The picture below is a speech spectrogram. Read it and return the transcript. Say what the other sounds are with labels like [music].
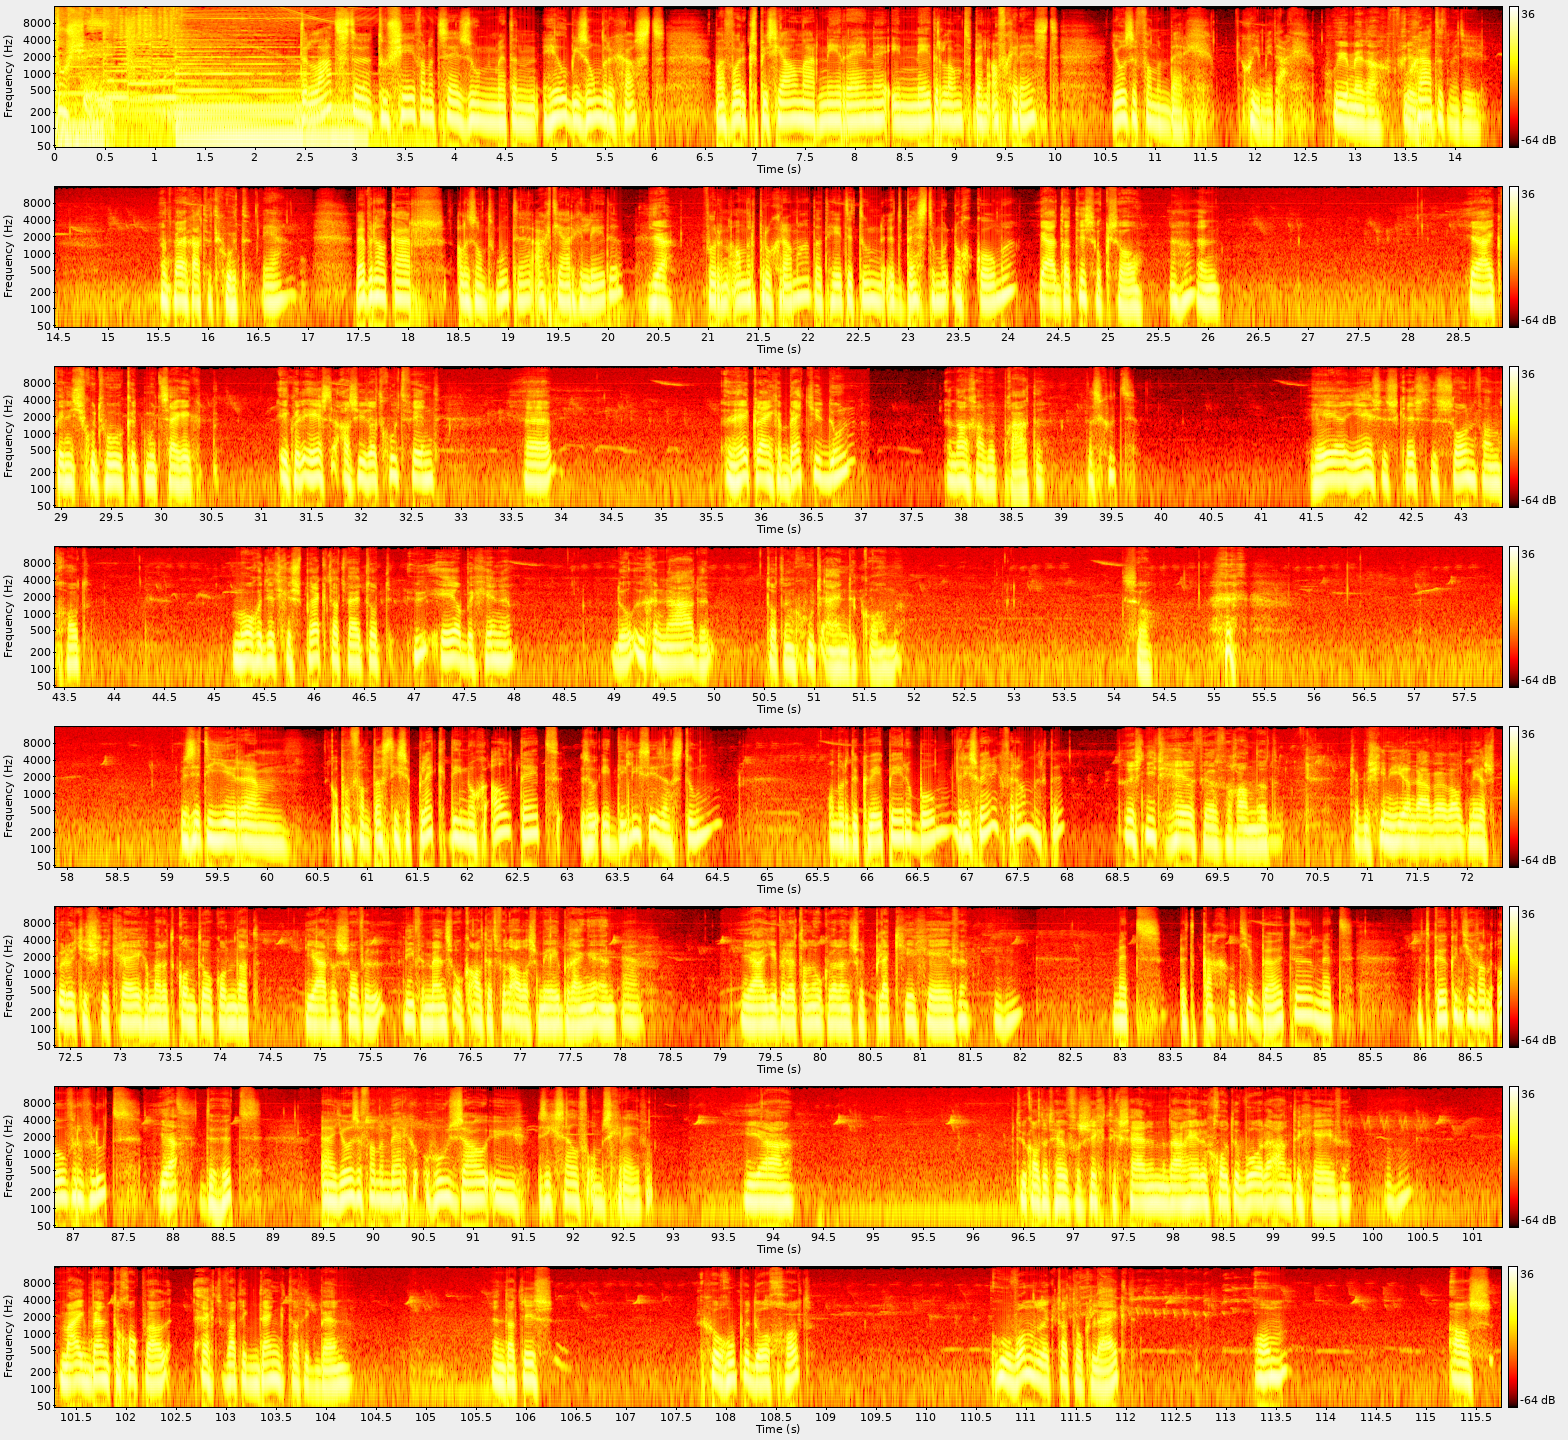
Touché. De laatste touché van het seizoen met een heel bijzondere gast, waarvoor ik speciaal naar Neerijnen in Nederland ben afgereisd. Jozef van den Berg. Goedemiddag. Goedemiddag. Hoe gaat het met u? Met mij gaat het goed. Ja. We hebben elkaar al eens ontmoet, hè, acht jaar geleden. Ja. Voor een ander programma. Dat heette toen Het Beste Moet Nog Komen. Ja, dat is ook zo. Aha. En ja, ik weet niet zo goed hoe ik het moet zeggen. Ik, ik wil eerst, als u dat goed vindt, eh, een heel klein gebedje doen. En dan gaan we praten. Dat is goed. Heer Jezus Christus, Zoon van God, mogen dit gesprek dat wij tot uw eer beginnen, door uw genade tot een goed einde komen. Zo. [laughs] We zitten hier ehm, op een fantastische plek die nog altijd zo idyllisch is als toen. Onder de kweeperenboom. Er is weinig veranderd, hè? Er is niet heel veel veranderd. Ik heb misschien hier en daar wel wat meer spulletjes gekregen, maar dat komt ook omdat ja, er zoveel lieve mensen ook altijd van alles meebrengen. En Ja. ja, je wil het dan ook wel een soort plekje geven. Mhm. Met het kacheltje buiten, met het keukentje van overvloed, Ja. met de hut. Eh Jozef van den Berg, hoe zou u zichzelf omschrijven? Ja. Natuurlijk altijd heel voorzichtig zijn om daar hele grote woorden aan te geven. Mhm. Maar ik ben toch ook wel echt wat ik denk dat ik ben. En dat is geroepen door God. Hoe wonderlijk dat ook lijkt. Om als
